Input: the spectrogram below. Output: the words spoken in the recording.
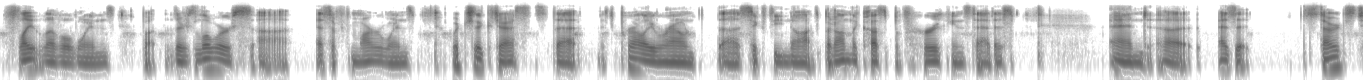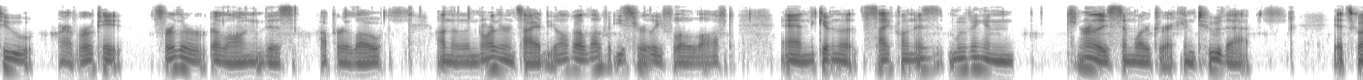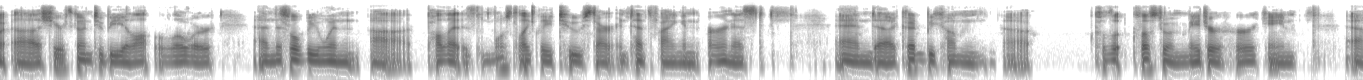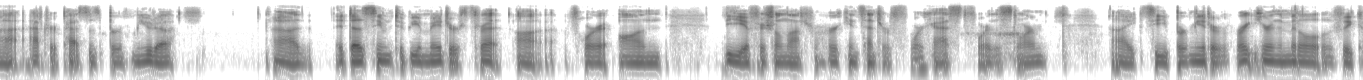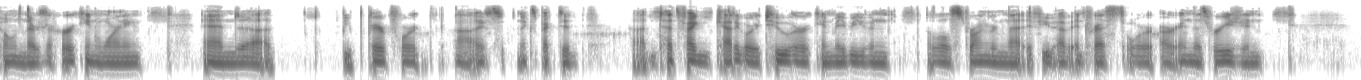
flight level winds, but there's lower uh, SFMR winds, which suggests that it's probably around uh, 60 knots, but on the cusp of hurricane status. And uh, as it starts to uh, rotate further along this upper low on the northern side, you'll have a lot of easterly flow loft. And given that the cyclone is moving in generally similar direction to that. It's going uh, shear is going to be a lot lower, and this will be when uh, Paulette is most likely to start intensifying in earnest, and uh, could become uh, cl- close to a major hurricane uh, after it passes Bermuda. Uh, it does seem to be a major threat uh, for it on the official National Hurricane Center forecast for the storm. Uh, you can see Bermuda right here in the middle of the cone. There's a hurricane warning, and uh, be prepared for it. Uh, an expected uh, intensifying Category 2 hurricane, maybe even a little stronger than that if you have interest or are in this region.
